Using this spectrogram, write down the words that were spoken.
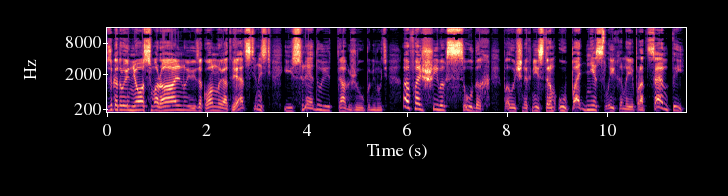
за которые нес моральную и законную ответственность, и следует также упомянуть о фальшивых судах, полученных мистером У под проценты,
